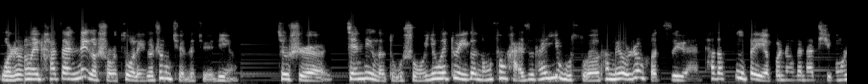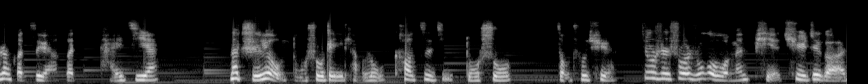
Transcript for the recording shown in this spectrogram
我认为他在那个时候做了一个正确的决定。就是坚定的读书，因为对一个农村孩子，他一无所有，他没有任何资源，他的父辈也不能跟他提供任何资源和台阶。那只有读书这一条路，靠自己读书走出去。就是说，如果我们撇去这个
